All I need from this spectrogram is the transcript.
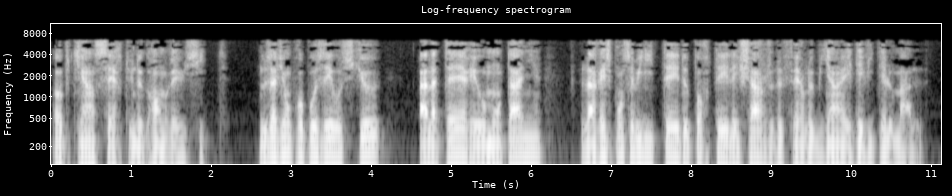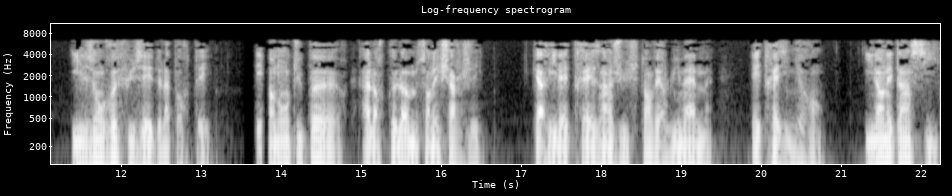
obtient certes une grande réussite. Nous avions proposé aux cieux, à la terre et aux montagnes la responsabilité de porter les charges de faire le bien et d'éviter le mal. Ils ont refusé de la porter, et en ont eu peur alors que l'homme s'en est chargé, car il est très injuste envers lui-même et très ignorant. Il en est ainsi,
